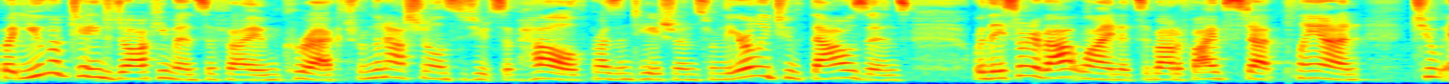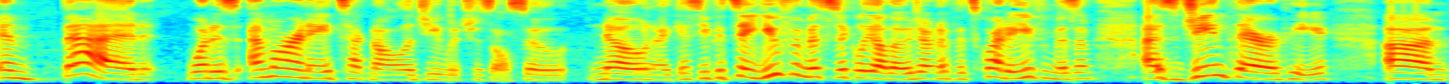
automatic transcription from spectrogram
but you've obtained documents, if I'm correct, from the National Institutes of Health, presentations from the early 2000s, where they sort of outline it's about a five step plan to embed what is mRNA technology, which is also known, I guess you could say euphemistically, although I don't know if it's quite a euphemism, as gene therapy, um,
